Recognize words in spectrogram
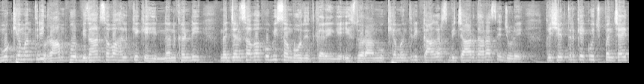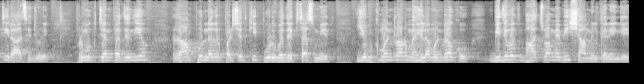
मुख्यमंत्री रामपुर विधानसभा हल्के के ही ननखंडी में जनसभा को भी संबोधित करेंगे। इस दौरान मुख्यमंत्री कांग्रेस विचारधारा से जुड़े, क्षेत्र के कुछ पंचायती राज से जुड़े प्रमुख जनप्रतिनिधियों, रामपुर नगर परिषद की पूर्व अध्यक्षता समेत युवक मंडल और महिला मंडलों को विधिवत भाजपा में भी शामिल करेंगे।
